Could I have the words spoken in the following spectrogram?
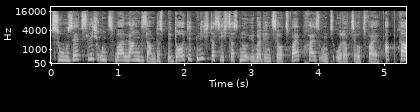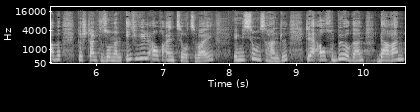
zusätzlich und zwar langsam. Das bedeutet nicht, dass ich das nur über den CO2-Preis oder CO2-Abgabe gestalte, sondern ich will auch einen CO2-Emissionshandel, der auch Bürgern daran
